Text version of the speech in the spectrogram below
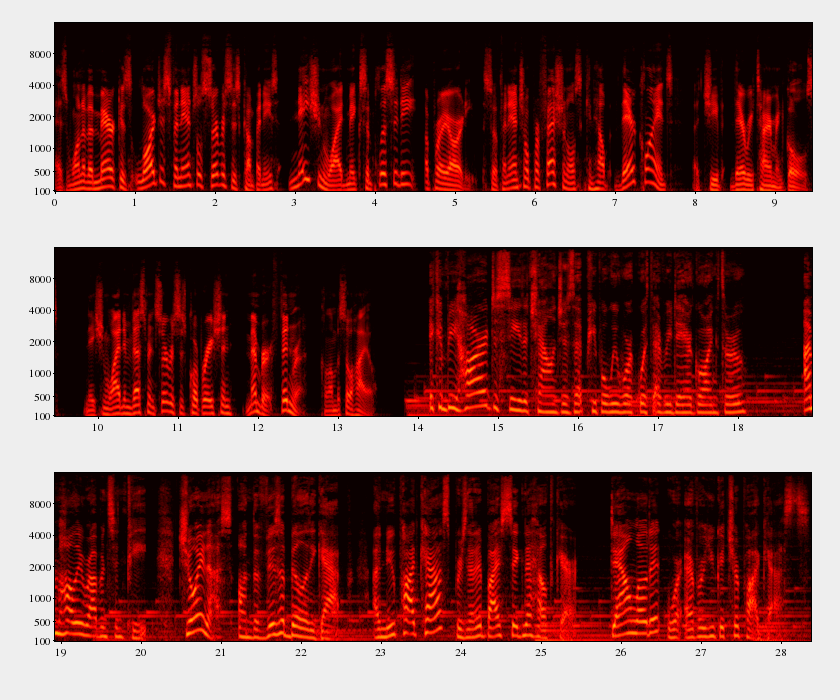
As one of America's largest financial services companies, Nationwide makes simplicity a priority so financial professionals can help their clients achieve their retirement goals. Nationwide Investment Services Corporation, member FINRA, Columbus, Ohio. It can be hard to see the challenges that people we work with every day are going through. I'm Holly Robinson Peete. Join us on The Visibility Gap, a new podcast presented by Cigna Healthcare. Download it wherever you get your podcasts.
